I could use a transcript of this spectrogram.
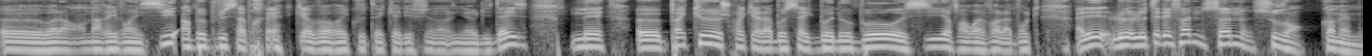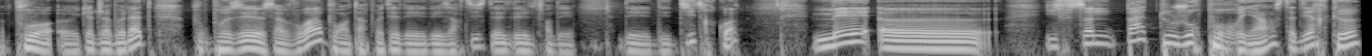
voilà, en arrivant ici, un peu plus après qu'avoir écouté California Holidays, mais pas que. Je crois qu'elle a bossé avec Bonobo aussi. Enfin bref, voilà. Donc Allez, le, le téléphone sonne souvent quand même pour Kadja Bonnet, pour poser sa voix, pour interpréter des, artistes, des, des- des, titres quoi. Mais euh, il sonne pas toujours pour rien, c'est-à-dire que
